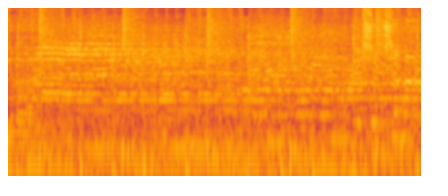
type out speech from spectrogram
Particular. You should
